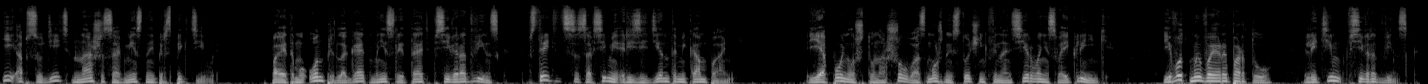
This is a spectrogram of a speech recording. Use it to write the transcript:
и обсудить наши совместные перспективы. Поэтому он предлагает мне слетать в Северодвинск, встретиться со всеми резидентами компании. Я понял, что нашел возможный источник финансирования своей клиники. И вот мы в аэропорту, летим в Северодвинск.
